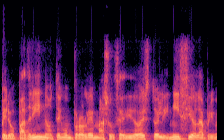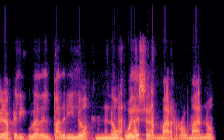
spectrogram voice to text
pero padrino, tengo un problema, ha sucedido esto, el inicio de la primera película del padrino no puede ser más romano,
